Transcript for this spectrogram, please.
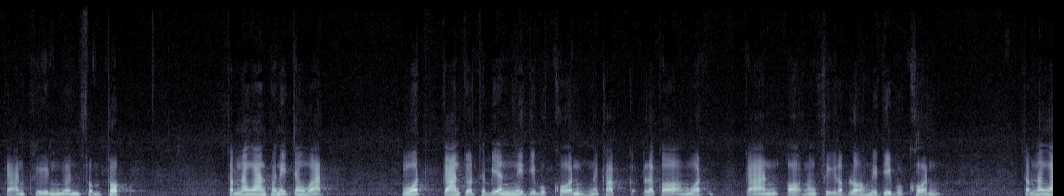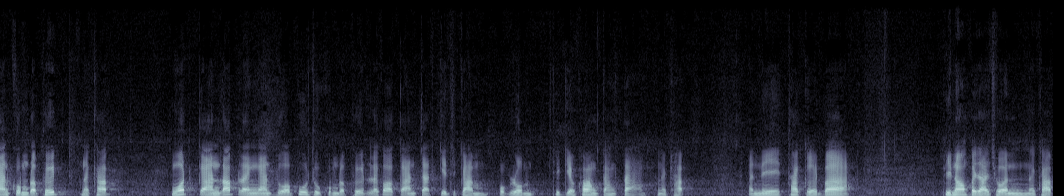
ๆ การคืนเงินสมทบสำนักงานพาณิชย์จังหวัด งดการจดทะเบียนนิติบุคคลนะครับแล้วก็งดการออกหนังสือรับรองนิติบุคคลสำนักงานคุมประพฤตินะครับ งดการรับรายงานตัวผู้ถูกคุมประพฤติ แล้วก็การจัดกิจกรรมอบรมที่เกี่ยวข้องต่างๆนะครับ อันนี้ถ้าเกิดว่าพี่น้องประชาชนนะครับ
